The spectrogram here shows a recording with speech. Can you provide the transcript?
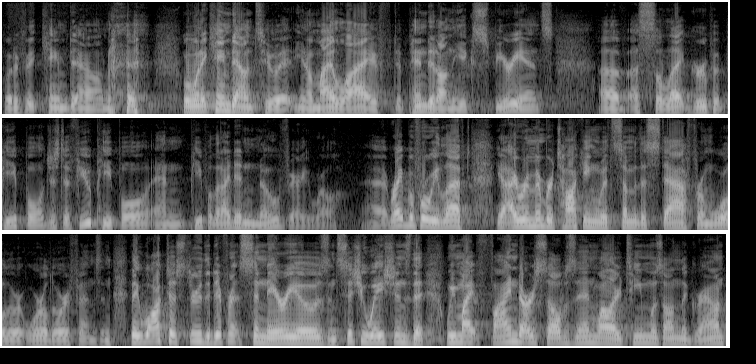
what if it came down? well, when it came down to it, you know, my life depended on the experience of a select group of people, just a few people, and people that I didn't know very well. Uh, right before we left, yeah, I remember talking with some of the staff from World, or- World Orphans, and they walked us through the different scenarios and situations that we might find ourselves in while our team was on the ground.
